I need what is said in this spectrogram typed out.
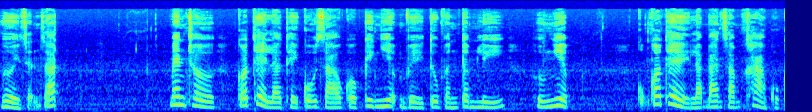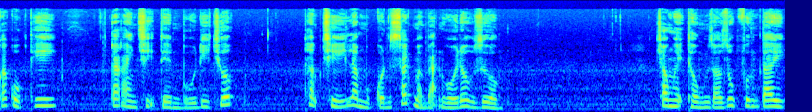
người dẫn dắt. Mentor có thể là thầy cô giáo có kinh nghiệm về tư vấn tâm lý, hướng nghiệp, cũng có thể là ban giám khảo của các cuộc thi, các anh chị tiền bối đi trước, thậm chí là một cuốn sách mà bạn gối đầu giường. Trong hệ thống giáo dục phương Tây,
